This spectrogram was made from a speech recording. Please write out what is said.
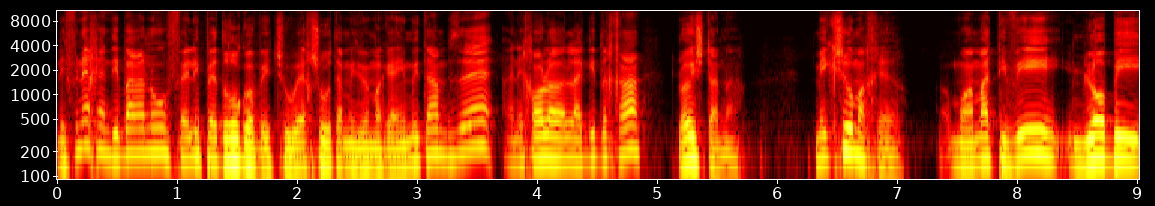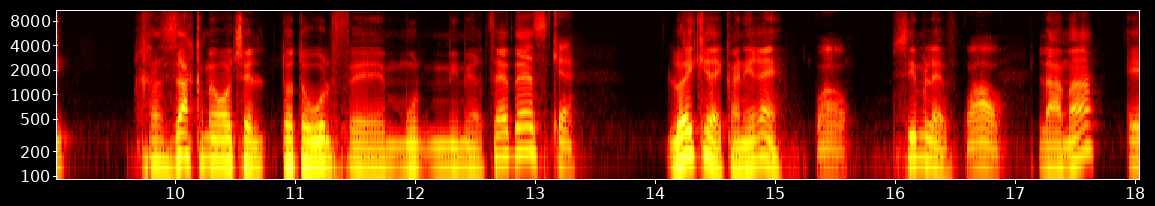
לפני כן דיברנו פליפה דרוגוביץ', שהוא איכשהו תמיד במגעים איתם, זה, אני יכול להגיד לך, לא השתנה. מיק אחר. מועמד טבעי, עם לובי חזק מאוד של טוטו וולף אה, ממרצדס. כן. לא יקרה, כנראה. וואו. שים לב. וואו. למה? אה,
